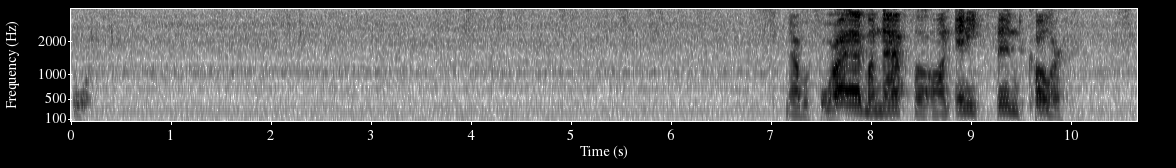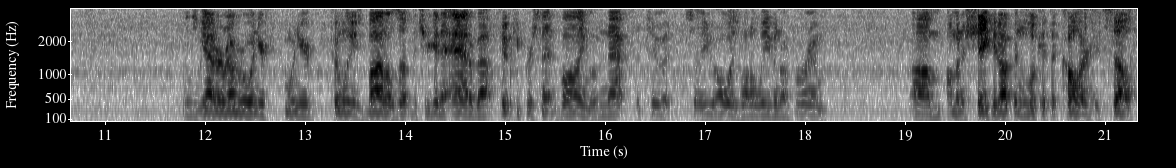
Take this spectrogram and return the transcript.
four. Now before I add my naphtha on any thinned color, and you got to remember when you're when you're filling these bottles up that you're going to add about 50% volume of naphtha to it. So you always want to leave enough room. Um, I'm going to shake it up and look at the color itself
